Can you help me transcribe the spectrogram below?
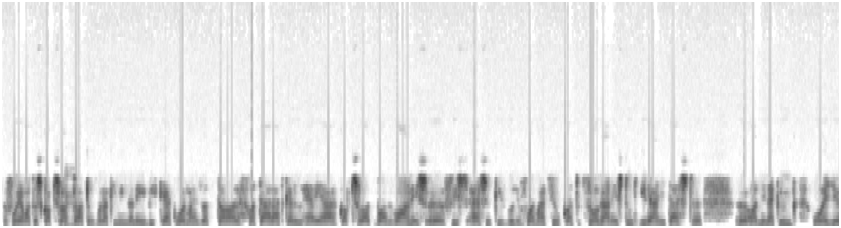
Folyamatos kapcsolat tartunk, van, aki minden ébikkel, kormányzattal, határátkelőhelyjel kapcsolatban van, és friss első kézből információkkal tud szolgálni, és tud irányítást adni nekünk, hogy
